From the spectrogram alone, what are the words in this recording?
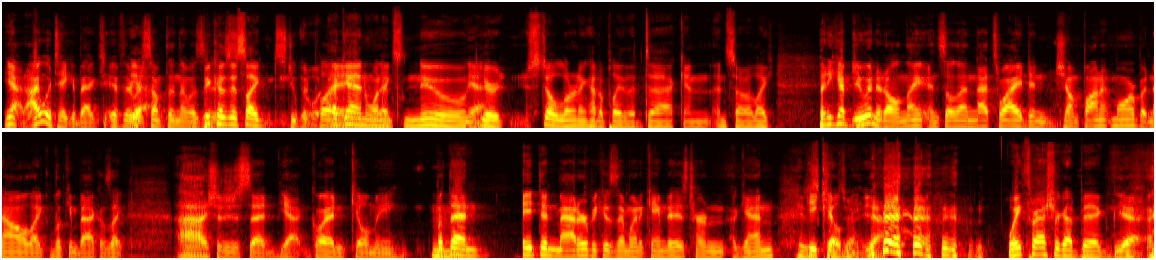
Yeah, I would take it back if there Yeah. was something that was because it's like stupid play. again when like- it's new Yeah. you're still learning how to play the deck and and so like But he kept doing it all night, and so then that's why I didn't jump on it more. But now, like looking back, I was like, ah, I should have just said, yeah, go ahead and kill me. But Mhm. then it didn't matter because then when it came to his turn again, he, just killed me. you. yeah wake thrasher got big yeah.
